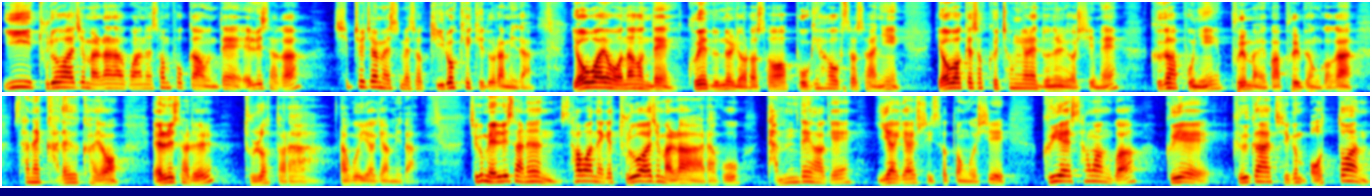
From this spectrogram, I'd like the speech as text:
이 두려워하지 말라라고 하는 선포 가운데 엘리사가 17절 말씀에서 이렇게 기도를 합니다. 여호와여 원하건대 그의 눈을 열어서 보게 하옵소서 하니 여호와께서 그 청년의 눈을 여심해 그가 보니 불말과 불병거가 산에 가득하여 엘리사를 둘렀더라라고 이야기합니다. 지금 엘리사는 사환에게 두려워하지 말라라고 담대하게 이야기할 수 있었던 것이 그의 상황과 그의 그가 지금 어떠한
